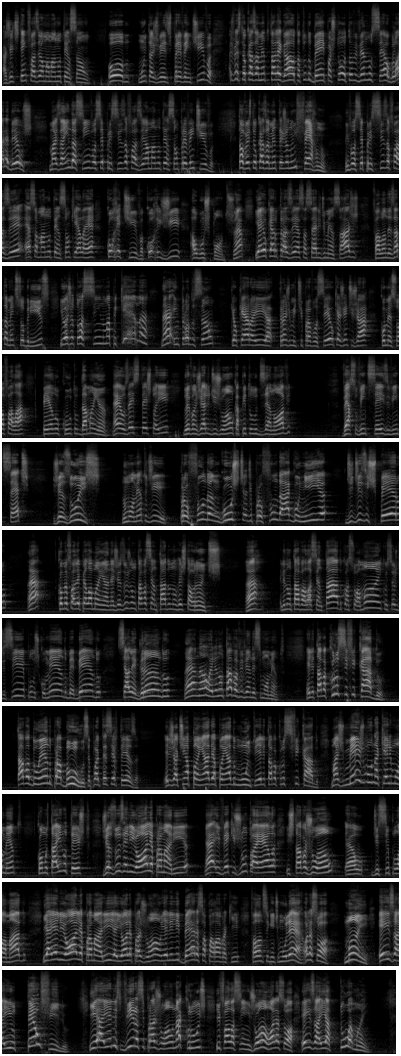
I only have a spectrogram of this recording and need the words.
A gente tem que fazer uma manutenção ou muitas vezes preventiva. Às vezes teu casamento está legal, está tudo bem, pastor, eu estou vivendo no céu, glória a Deus. Mas ainda assim você precisa fazer a manutenção preventiva. Talvez teu casamento esteja no inferno, e você precisa fazer essa manutenção que ela é corretiva, corrigir alguns pontos. Né? E aí eu quero trazer essa série de mensagens falando exatamente sobre isso. E hoje eu estou assim numa pequena né, introdução que eu quero aí ah, transmitir para você o que a gente já começou a falar pelo culto da manhã. É, eu usei esse texto aí do Evangelho de João, capítulo 19, verso 26 e 27. Jesus, no momento de profunda angústia, de profunda agonia, de desespero. Né? Como eu falei pela manhã, né? Jesus não estava sentado num restaurante. Né? Ele não estava lá sentado com a sua mãe, com os seus discípulos, comendo, bebendo, se alegrando. Né? Não, ele não estava vivendo esse momento. Ele estava crucificado. Estava doendo para burro, você pode ter certeza. Ele já tinha apanhado e apanhado muito, e ele estava crucificado. Mas mesmo naquele momento, como está aí no texto, Jesus ele olha para Maria né, e vê que junto a ela estava João, é o discípulo amado, e aí ele olha para Maria e olha para João e ele libera essa palavra aqui, falando o seguinte: mulher, olha só, mãe, eis aí o teu filho. E aí ele vira-se para João na cruz e fala assim: João, olha só, eis aí a tua mãe.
